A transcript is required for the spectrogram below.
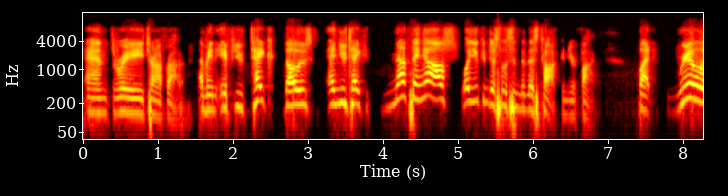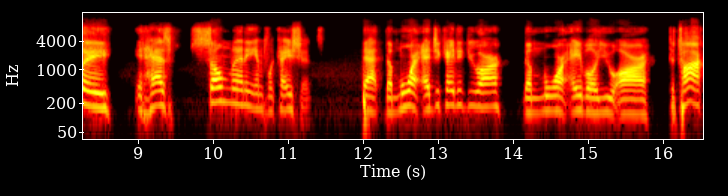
And three, turn off router. I mean, if you take those and you take nothing else, well, you can just listen to this talk and you're fine. But really, it has so many implications that the more educated you are, the more able you are to talk,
